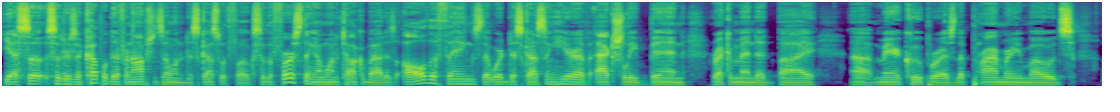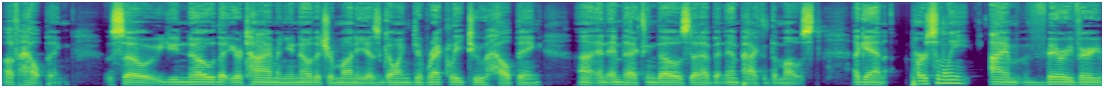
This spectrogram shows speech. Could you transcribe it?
Yeah, so so there's a couple different options I want to discuss with folks. So the first thing I want to talk about is all the things that we're discussing here have actually been recommended by uh, Mayor Cooper as the primary modes of helping. So you know that your time and you know that your money is going directly to helping uh, and impacting those that have been impacted the most. Again, personally, I am very, very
